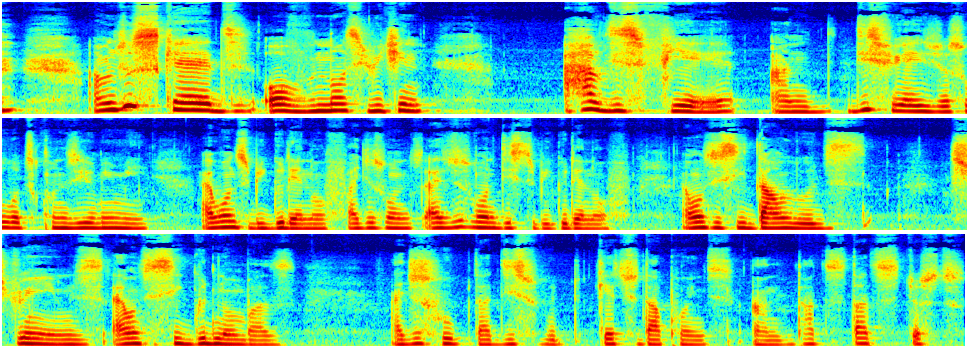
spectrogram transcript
I'm just scared of not reaching. I have this fear, and this fear is just what's consuming me. I want to be good enough. I just want, I just want this to be good enough. I want to see downloads, streams. I want to see good numbers. I just hope that this would get to that point, and that's that's just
